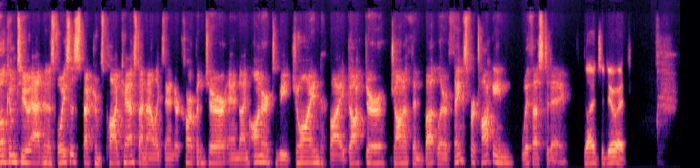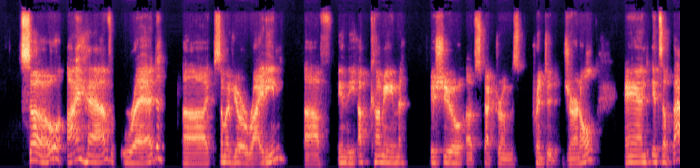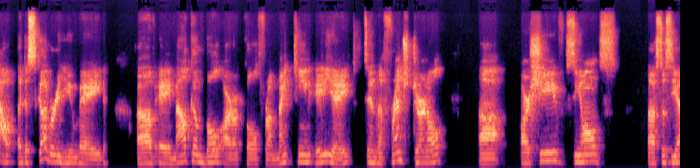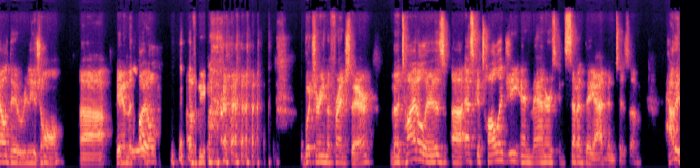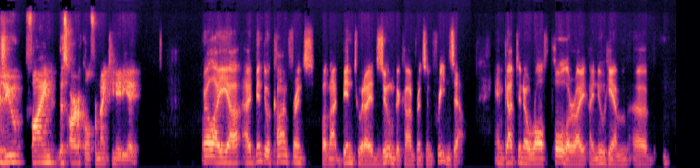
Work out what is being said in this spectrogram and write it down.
Welcome to Adventist Voices Spectrum's podcast. I'm Alexander Carpenter, and I'm honored to be joined by Dr. Jonathan Butler. Thanks for talking with us today. Glad to do it. So, I have read uh, some of your writing uh, in the upcoming issue of Spectrum's printed journal, and it's about a discovery you made of a Malcolm Bull article from 1988. It's in the French journal uh, Archives Sciences uh, Sociales de Religion. Uh, and the title of the butchering the French there. The title is uh, Eschatology and Manners in Seventh day Adventism. How did you find this article from 1988? Well, I uh, I'd been to a conference. Well, not been to it. I had zoomed a conference in Friedenau, and got to know Rolf Poehler. I, I knew him uh,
